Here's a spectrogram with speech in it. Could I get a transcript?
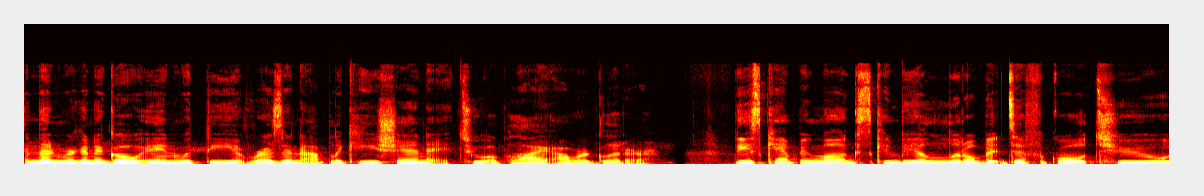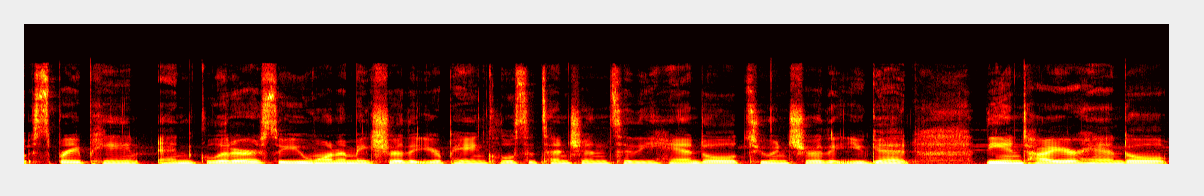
and then we're going to go in with the resin application to apply our glitter. These camping mugs can be a little bit difficult to spray paint and glitter, so you want to make sure that you're paying close attention to the handle to ensure that you get the entire handle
